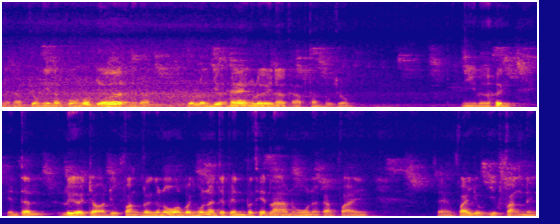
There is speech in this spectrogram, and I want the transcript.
นะครับช่วงนี้น้ำโขงลดเยอะนะครับลดลงเยอะแห้งเลยนะครับ ท่านผู้ชม นี่เลย เห็นแต่เรือจอดอยู่ฝั่งกันโน้นฝั่งโน้นน่าจะเป็นประเทศลาวโน้นนะครับ ไฟแสงไฟอยู่อีกฝั่งหนึ่ง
